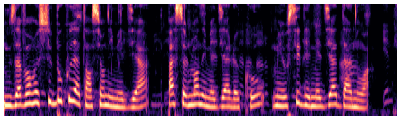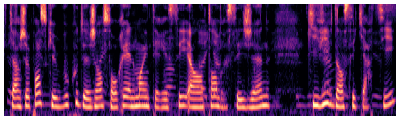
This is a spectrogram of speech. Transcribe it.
Nous avons reçu beaucoup d'attention des médias, pas seulement des médias locaux, mais aussi des médias danois, car je pense que beaucoup de gens sont réellement intéressés à entendre ces jeunes qui vivent dans ces quartiers,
